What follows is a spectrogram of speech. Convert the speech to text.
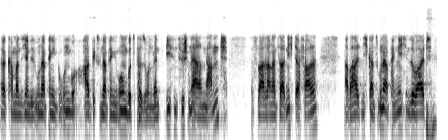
äh, kann man sich an diese unabhängige, halbwegs unabhängige Ombudsperson wenden. Die ist inzwischen ernannt. Das war lange Zeit nicht der Fall, aber halt nicht ganz unabhängig. Insoweit mhm.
